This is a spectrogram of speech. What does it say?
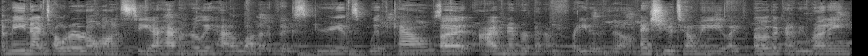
I mean, I told her in all honesty, I haven't really had a lot of experience with cows, but I've never been afraid of them. And she would tell me like, oh, they're gonna be running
